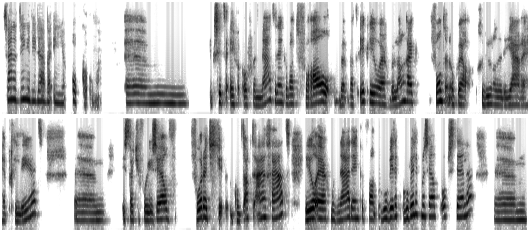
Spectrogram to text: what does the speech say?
Zijn er dingen die daarbij in je opkomen? Um, ik zit er even over na te denken. Wat vooral, wat ik heel erg belangrijk vond en ook wel gedurende de jaren heb geleerd, um, is dat je voor jezelf, voordat je contact aangaat, heel erg moet nadenken van hoe wil ik, hoe wil ik mezelf opstellen? Um,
